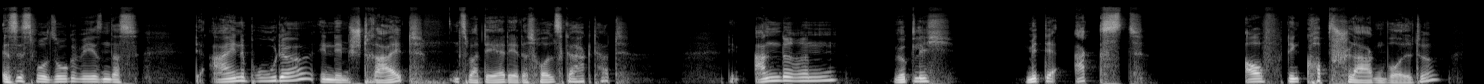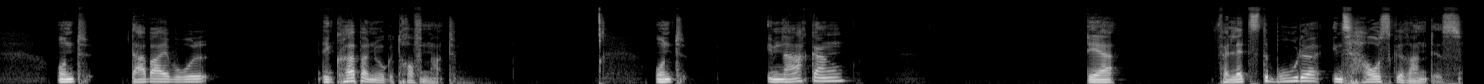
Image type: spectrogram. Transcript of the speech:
es ist wohl so gewesen, dass der eine Bruder in dem Streit, und zwar der, der das Holz gehackt hat, dem anderen wirklich mit der Axt auf den Kopf schlagen wollte und dabei wohl den Körper nur getroffen hat. Und im Nachgang der verletzte Bruder ins Haus gerannt ist.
